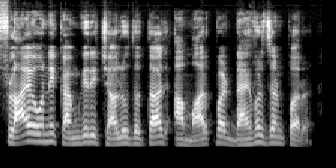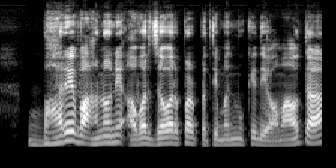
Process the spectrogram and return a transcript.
ફ્લાયઓવરની કામગીરી ચાલુ થતાં જ આ માર્ગ પર ડાયવર્ઝન પર ભારે વાહનોની અવરજવર પર પ્રતિબંધ મૂકી દેવામાં આવતા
